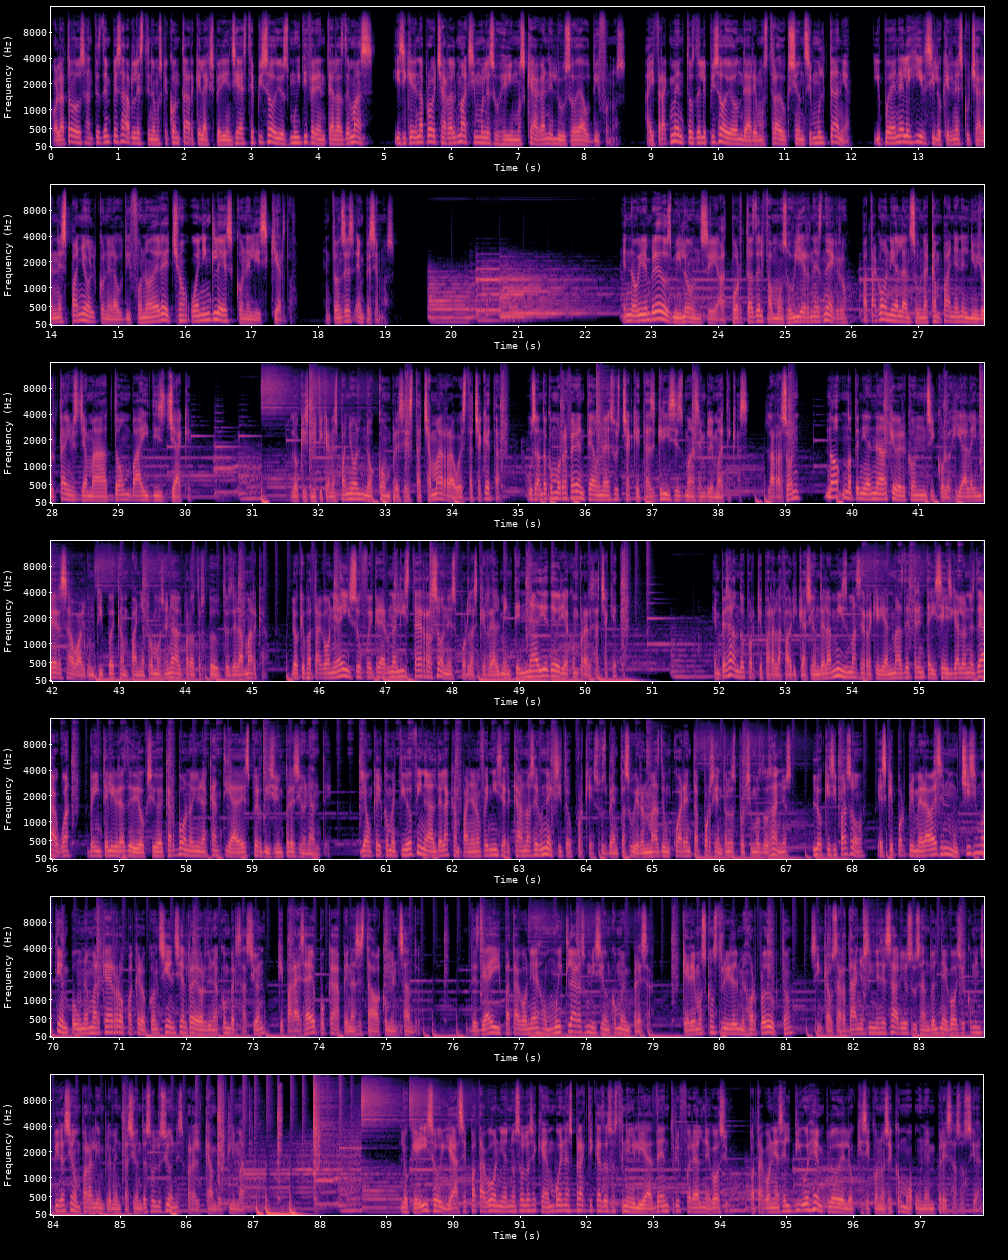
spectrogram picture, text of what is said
Hola a todos, antes de empezar les tenemos que contar que la experiencia de este episodio es muy diferente a las demás, y si quieren aprovecharla al máximo les sugerimos que hagan el uso de audífonos. Hay fragmentos del episodio donde haremos traducción simultánea, y pueden elegir si lo quieren escuchar en español con el audífono derecho o en inglés con el izquierdo. Entonces, empecemos. En noviembre de 2011, a puertas del famoso Viernes Negro, Patagonia lanzó una campaña en el New York Times llamada Don't Buy This Jacket, lo que significa en español no compres esta chamarra o esta chaqueta, usando como referente a una de sus chaquetas grises más emblemáticas. La razón, no, no tenía nada que ver con psicología a la inversa o algún tipo de campaña promocional para otros productos de la marca. Lo que Patagonia hizo fue crear una lista de razones por las que realmente nadie debería comprar esa chaqueta. Empezando porque para la fabricación de la misma se requerían más de 36 galones de agua, 20 libras de dióxido de carbono y una cantidad de desperdicio impresionante y aunque el cometido final de la campaña no fue ni cercano a ser un éxito, porque sus ventas subieron más de un 40% en los próximos dos años, lo que sí pasó es que por primera vez en muchísimo tiempo una marca de ropa creó conciencia alrededor de una conversación que para esa época apenas estaba comenzando. Desde ahí, Patagonia dejó muy clara su misión como empresa. Queremos construir el mejor producto sin causar daños innecesarios usando el negocio como inspiración para la implementación de soluciones para el cambio climático. Lo que hizo y hace Patagonia no solo se queda en buenas prácticas de sostenibilidad dentro y fuera del negocio, Patagonia es el vivo ejemplo de lo que se conoce como una empresa social.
